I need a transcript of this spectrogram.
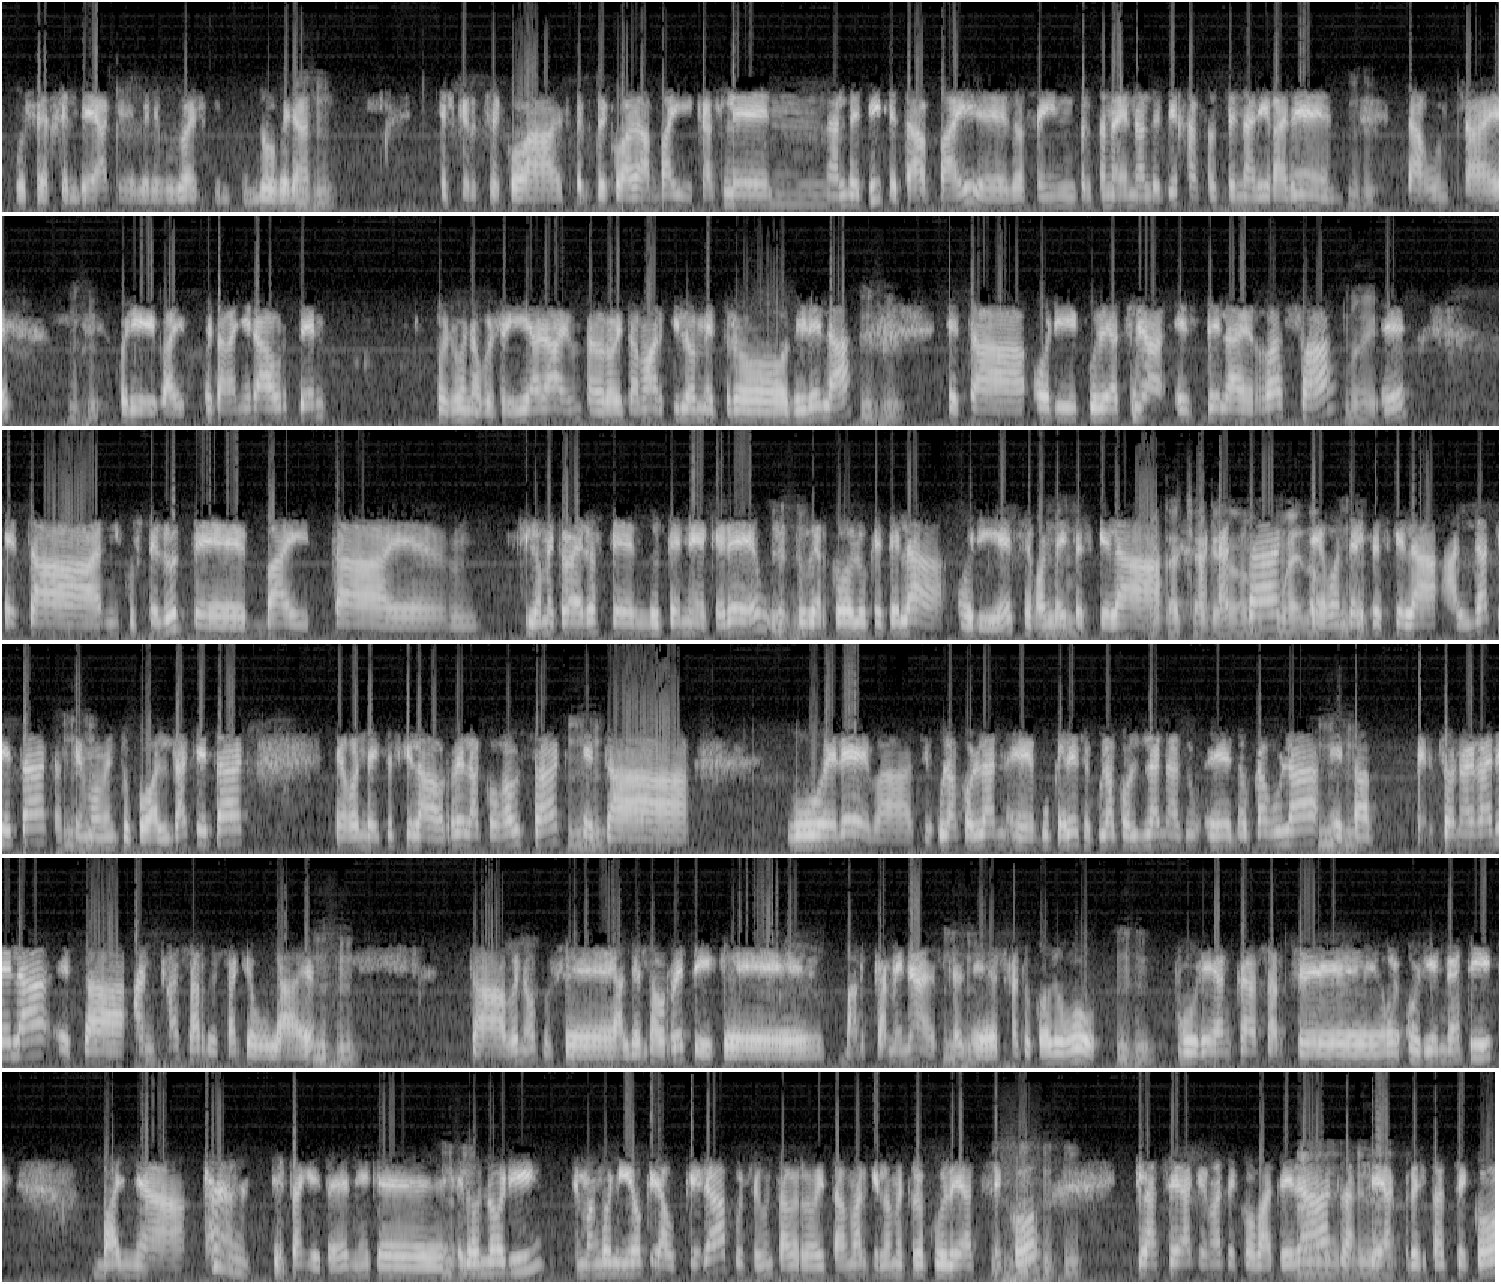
pues, e, jendeak e, bere burua eskintzen du, beraz. Eskertzekoa, eskertzekoa da bai ikasleen aldetik eta bai e, dozein pertsonaen aldetik jasotzen ari garen laguntza, ez? Hori, bai, eta gainera aurten, pues bueno, pues egia da, egun eta kilometro direla, eta hori kudeatzea ez dela erraza, bai. eh? eta nik uste dut, e, bai eta e, kilometroa erosten dutenek ere, ulertu mm beharko luketela hori, eh? egon daitezkela akatzak, egon daitezkela aldaketak, azken momentuko aldaketak, egon daitezkela horrelako gauzak, eta gu ere, ba, sekulako lan, e, guk ere, sekulako lana du, e, daukagula, eta pertsona garela eta hanka sar dezakegula, eh? Mm Eta, bueno, pues, eh, aldez aurretik eh, barkamena eskatuko dugu gure hanka sartze horien gatik, baina ez dakit, eh, nik eh, eron hori, emango nioke aukera, pues, egun taberroita mar kilometro kudeatzeko, klaseak emateko batera, klaseak prestatzeko,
